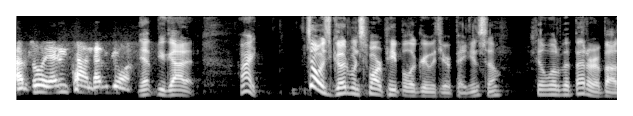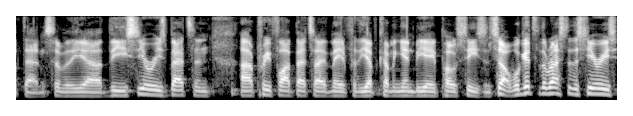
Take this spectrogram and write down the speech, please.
Absolutely, anytime. Have a good one. Yep, you got it. All right. It's always good when smart people agree with your opinion, so feel a little bit better about that and some of the uh, the series bets and uh, pre-flop bets I've made for the upcoming NBA postseason. So we'll get to the rest of the series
